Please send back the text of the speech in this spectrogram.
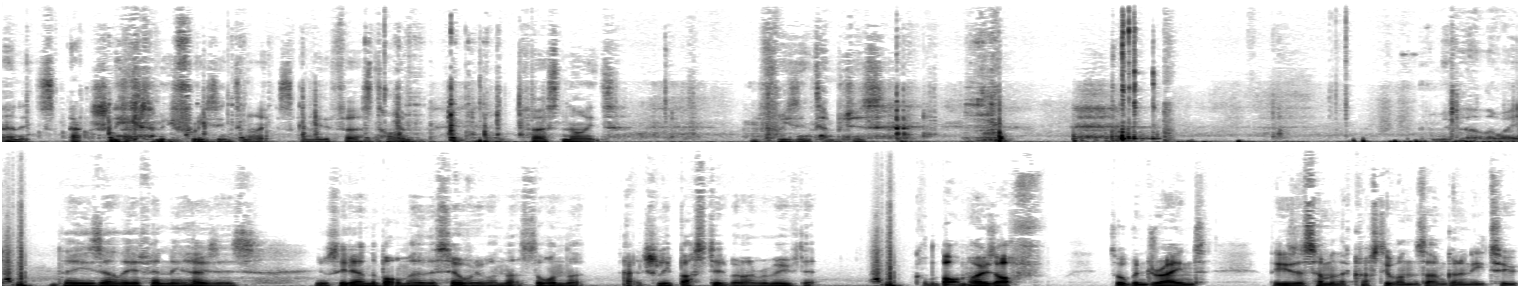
and it's actually going to be freezing tonight. It's going to be the first time, first night, in freezing temperatures. Move that out of the way. These are the offending hoses. You'll see down the bottom of the silvery one, that's the one that actually busted when I removed it. Got the bottom hose off, it's all been drained. These are some of the crusty ones that I'm going to need to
